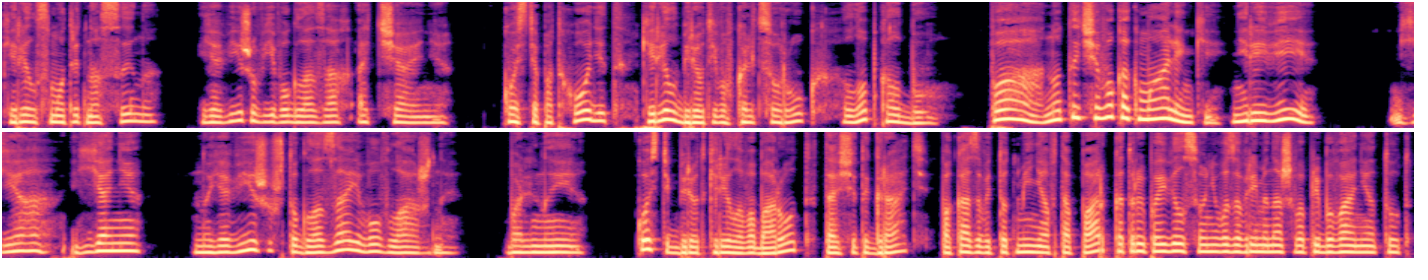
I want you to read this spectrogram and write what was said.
Кирилл смотрит на сына. Я вижу в его глазах отчаяние. Костя подходит, Кирилл берет его в кольцо рук, лоб к лбу. «Па, ну ты чего как маленький? Не реви!» «Я... я не...» но я вижу, что глаза его влажные, больные. Костик берет Кирилла в оборот, тащит играть, показывать тот мини-автопарк, который появился у него за время нашего пребывания тут.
